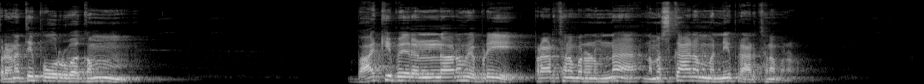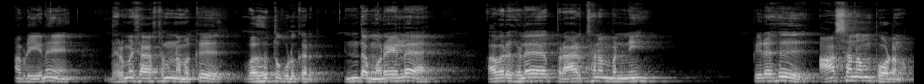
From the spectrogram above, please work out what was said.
பிரணதிபூர்வகம். பாக்கி பேர் எல்லாரும் எப்படி பிரார்த்தனை பண்ணணும்னா நமஸ்காரம் பண்ணி பிரார்த்தனை பண்ணணும். அப்படின்னு தர்மசாஸ்திரம் நமக்கு வகுத்து கொடுக்கறது. இந்த முறையில் அவர்களை பிரார்த்தனை பண்ணி பிறகு ஆசனம் போடணும்.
